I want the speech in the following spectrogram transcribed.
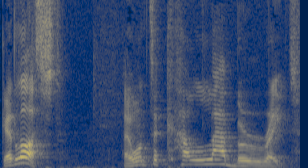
get lost. I want to collaborate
